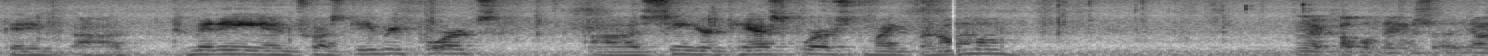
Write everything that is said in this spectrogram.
Okay, uh, committee and trustee reports, uh, senior task force, Mike Bonomo. Yeah, a couple things, uh, you know,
